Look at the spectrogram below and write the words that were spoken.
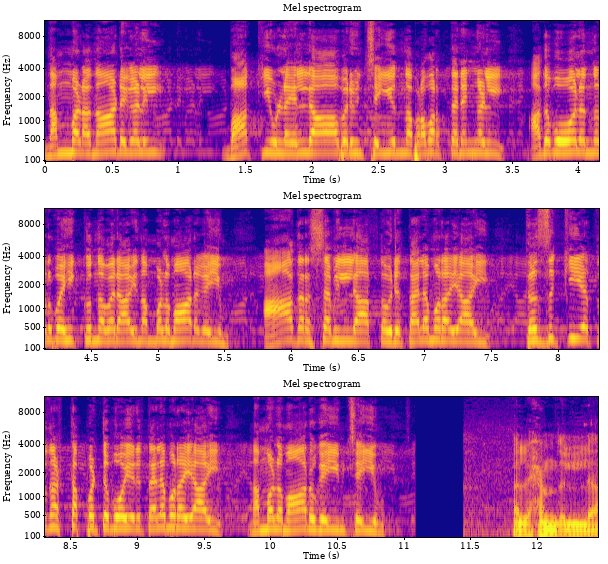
നമ്മുടെ നാടുകളിൽ ബാക്കിയുള്ള എല്ലാവരും ചെയ്യുന്ന പ്രവർത്തനങ്ങളിൽ അതുപോലെ നിർവഹിക്കുന്നവരായി നമ്മൾ മാറുകയും ആദർശമില്ലാത്ത ഒരു തലമുറയായി തെസുക്കിയത്ത് നഷ്ടപ്പെട്ടു പോയൊരു തലമുറയായി നമ്മൾ മാറുകയും ചെയ്യും. അലഹമില്ല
